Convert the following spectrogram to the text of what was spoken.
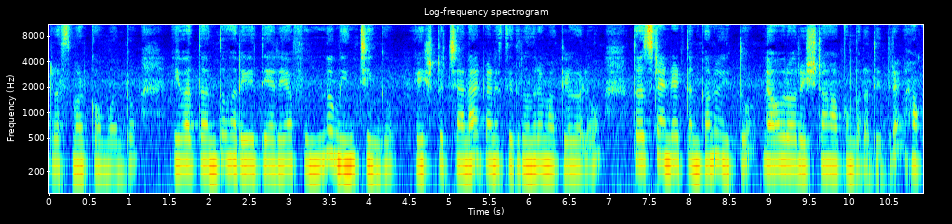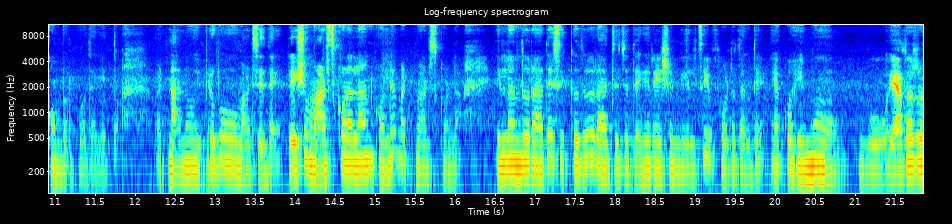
ಡ್ರೆಸ್ ಮಾಡ್ಕೊಂಬಂದು. ಇವತ್ತಂತೂ ರೀತಿಯಲ್ಲಿ ಫುಲ್ಲು ಮಿಂಚಿಂಗು ಎಷ್ಟು ಚೆನ್ನಾಗಿ ಕಾಣಿಸ್ತಿದ್ರು ಅಂದರೆ ಮಕ್ಕಳುಗಳು ತರ್ಡ್ ಸ್ಟ್ಯಾಂಡರ್ಡ್ ತನಕನೂ ಇತ್ತು. ಅವ್ರವ್ರ ಇಷ್ಟ ಹಾಕೊಂಬರೋದಿದ್ದರೆ ಹಾಕೊಂಬರ್ಬೋದಾಗಿತ್ತು ಬಟ್ ನಾನು ಇಬ್ರಿಗೂ ಮಾಡಿಸಿದ್ದೆ. ರೇಷು ಮಾಡಿಸ್ಕೊಳ್ಳಲ್ಲ ಅಂದ್ಕೊಂಡೆ ಬಟ್ ಮಾಡಿಸ್ಕೊಂಡ. ಇಲ್ಲೊಂದು ರಾಧೆ ಸಿಕ್ಕಿದ್ರು, ರಾಧೆ ಜೊತೆಗೆ ರೇಷನ್ ನಿಲ್ಲಿಸಿ ಫೋಟೋ ತೆಗೆದೆ. ಯಾಕೋ ಹಿಮು, ಯಾವುದಾದ್ರೂ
